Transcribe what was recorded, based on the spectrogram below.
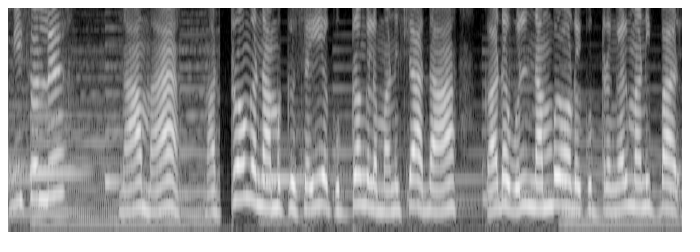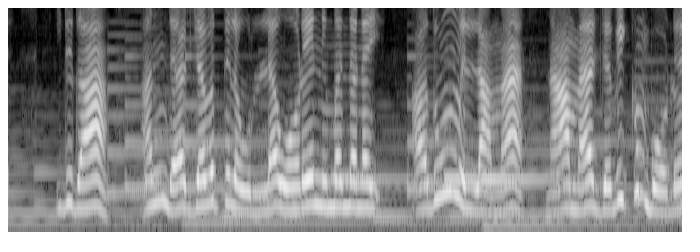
நீ சொல்லு. நாம மற்றவங்க நமக்கு செய்ய குற்றங்களை மன்னிச்சாதான் கடவுள் நம்மளோட குற்றங்கள் மன்னிப்பார். இதுதான் அந்த ஜெபத்துல உள்ள ஒரே நிபந்தனை. அதுவும் இல்லாம நாம ஜெபிக்கும் போது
